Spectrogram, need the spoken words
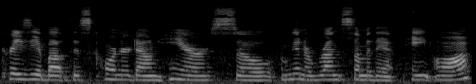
crazy about this corner down here, so I'm gonna run some of that paint off.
